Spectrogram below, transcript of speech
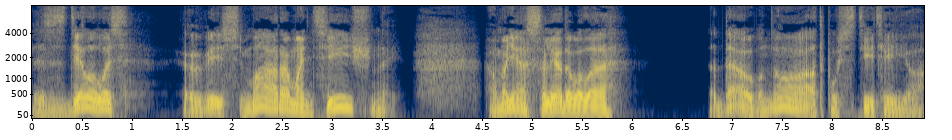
сделалась весьма романтичной. Мне следовало давно отпустить ее.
